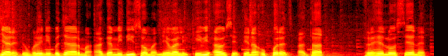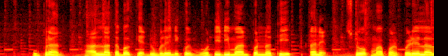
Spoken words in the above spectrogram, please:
જ્યારે ડુંગળીની બજારમાં આગામી દિવસોમાં લેવાલી કેવી આવશે તેના ઉપર જ આધાર રહેલો છે ને. ઉપરાંત, હાલના તબક્કે ડુંગળીની કોઈ મોટી ડિમાન્ડ પણ નથી અને સ્ટોકમાં પણ પડેલા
